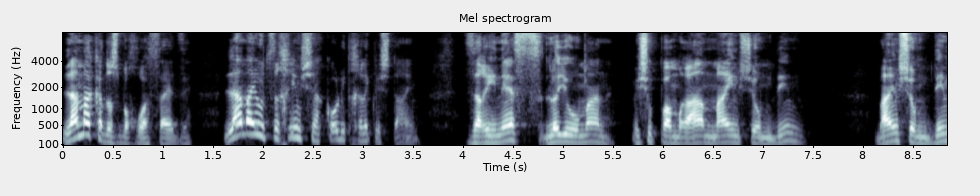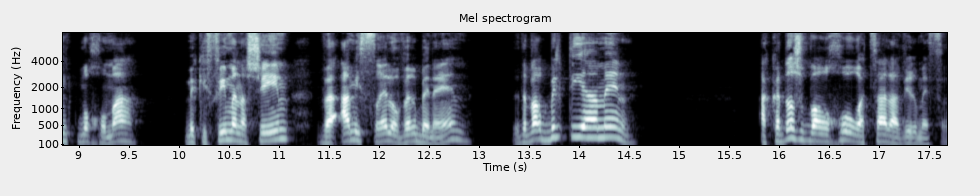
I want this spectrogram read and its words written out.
למה הקדוש ברוך הוא עשה את זה? למה היו צריכים שהכל יתחלק לשתיים? זה הרי נס לא יאומן. מישהו פעם ראה מים שעומדים? מים שעומדים כמו חומה, מקיפים אנשים, והעם ישראל עובר ביניהם? זה דבר בלתי ייאמן. הקדוש ברוך הוא רצה להעביר מסר.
